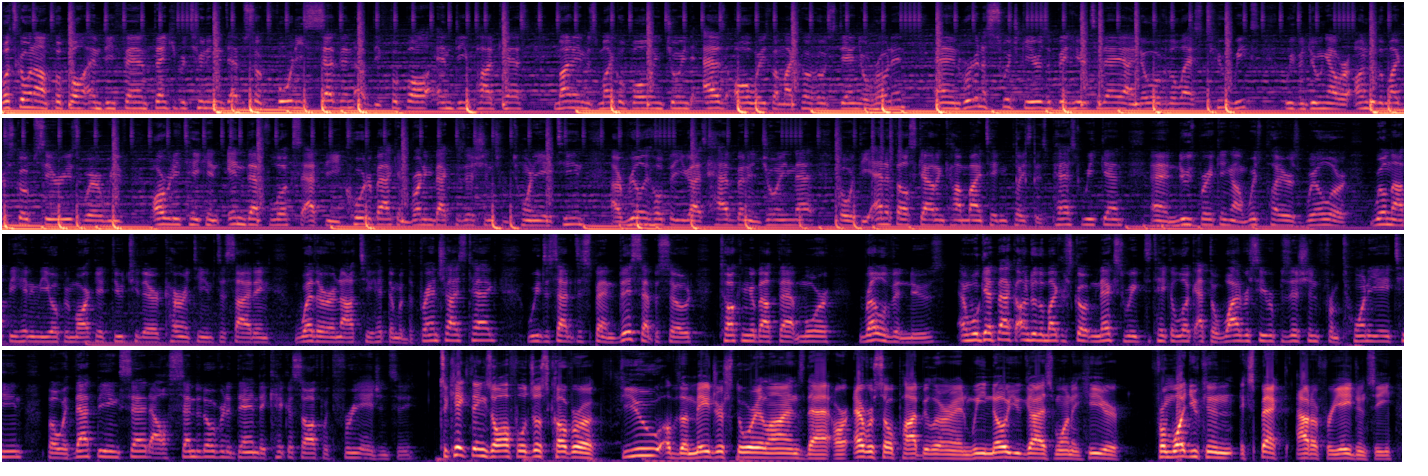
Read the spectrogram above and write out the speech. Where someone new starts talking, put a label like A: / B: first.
A: What's going on, Football MD fam? Thank you for tuning in to episode 47 of the Football MD podcast. My name is Michael Bowling, joined as always by my co host Daniel Ronan. And we're going to switch gears a bit here today. I know over the last two weeks we've been doing our Under the Microscope series where we've already taken in depth looks at the quarterback and running back positions from 2018. I really hope that you guys have been enjoying that. But with the NFL Scouting Combine taking place this past weekend and news breaking on which players will or will not be hitting the open market due to their current teams deciding whether or not to hit them with the franchise tag, we decided to spend this episode talking about that more relevant news. And we'll get back under the microscope next week to take a look at the wide receiver position from 2018. But with that being said, I'll send it over to Dan to kick us off with free agency.
B: To kick things off, we'll just cover a few of the major storylines that are ever so popular and we know you guys want to hear from what you can expect out of free agency.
